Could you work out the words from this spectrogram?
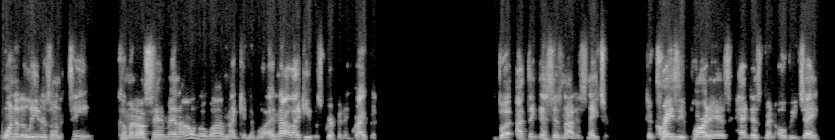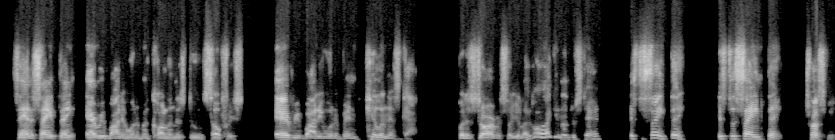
One of the leaders on the team coming out saying, "Man, I don't know why I'm not getting the ball," and not like he was gripping and griping, but I think that's just not his nature. The crazy part is, had this been OBJ saying the same thing, everybody would have been calling this dude selfish. Everybody would have been killing this guy. But it's Jarvis, so you're like, oh, I can understand. It's the same thing. It's the same thing. Trust me,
